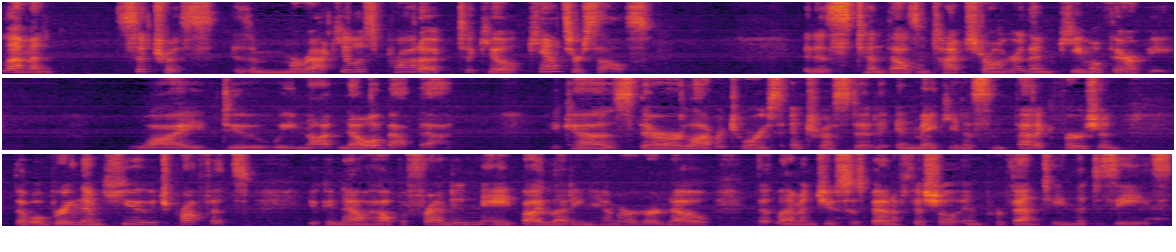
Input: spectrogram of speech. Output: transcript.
Lemon, citrus, is a miraculous product to kill cancer cells. It is 10,000 times stronger than chemotherapy. Why do we not know about that? Because there are laboratories interested in making a synthetic version that will bring them huge profits. You can now help a friend in need by letting him or her know that lemon juice is beneficial in preventing the disease.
